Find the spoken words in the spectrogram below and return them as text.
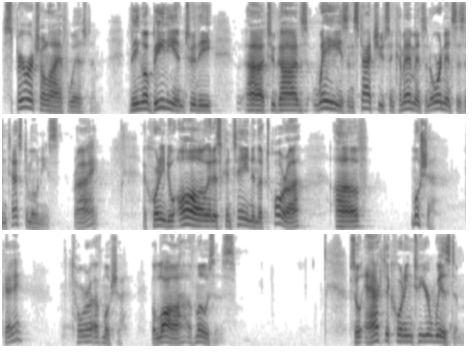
spiritual life wisdom, being obedient to the uh, to God's ways and statutes and commandments and ordinances and testimonies, right? According to all that is contained in the Torah of Moshe, okay? Torah of Moshe, the law of Moses. So act according to your wisdom.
